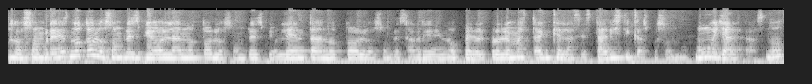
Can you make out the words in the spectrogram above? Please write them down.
los hombres, no todos los hombres violan, no todos los hombres violentan, no todos los hombres agreden, ¿no? Pero el problema está en que las estadísticas pues son muy altas, ¿no?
